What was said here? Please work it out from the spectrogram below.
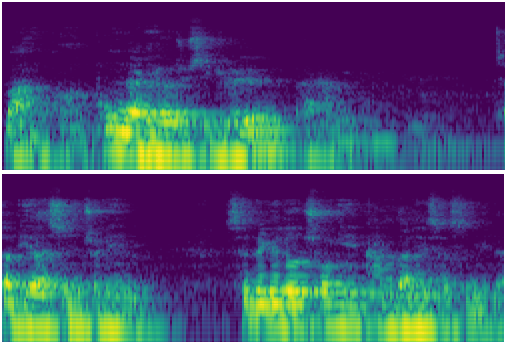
마음껏 복날이어 주시기를 바랍니다. 자비하신 주님, 새벽에도 종이 강단에 섰습니다.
